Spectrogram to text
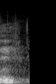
Listen.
